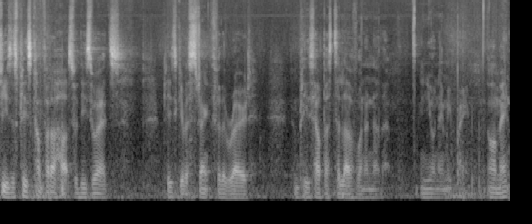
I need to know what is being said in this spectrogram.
Jesus, please comfort our hearts with these words. Please give us strength for the road, and please help us to love one another. In your name we pray. Amen.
